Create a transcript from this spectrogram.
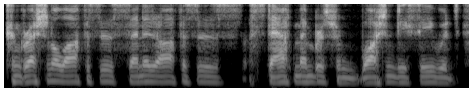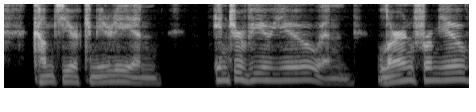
congressional offices, Senate offices, staff members from Washington, D.C. would come to your community and interview you and learn from you?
